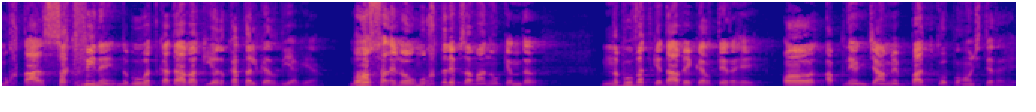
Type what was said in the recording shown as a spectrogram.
مختار سقفی نے نبوت کا دعویٰ کیا اور قتل کر دیا گیا۔ بہت سارے لوگ مختلف زمانوں کے اندر نبوت کے دعوے کرتے رہے اور اپنے انجام بد کو پہنچتے رہے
